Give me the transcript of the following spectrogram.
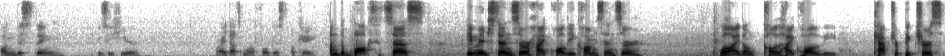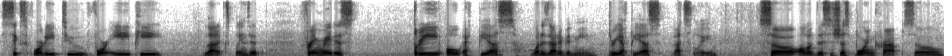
on this thing you can see here. Alright, that's more focused. Okay. On the box it says image sensor, high quality com sensor. Well, I don't call it high quality. Capture pictures 640 to 480p. That explains it. Frame rate is 30 FPS. What does that even mean? 3 FPS? That's lame. So all of this is just boring crap. So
